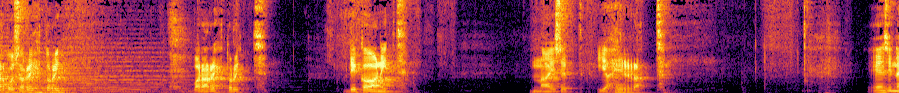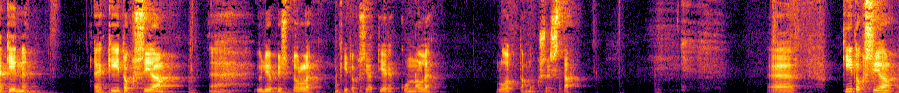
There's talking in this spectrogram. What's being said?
Arvoisa rehtori, vararehtorit, dekaanit, naiset ja herrat. Ensinnäkin eh, kiitoksia eh, yliopistolle, kiitoksia tiedekunnalle luottamuksesta. Eh, kiitoksia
